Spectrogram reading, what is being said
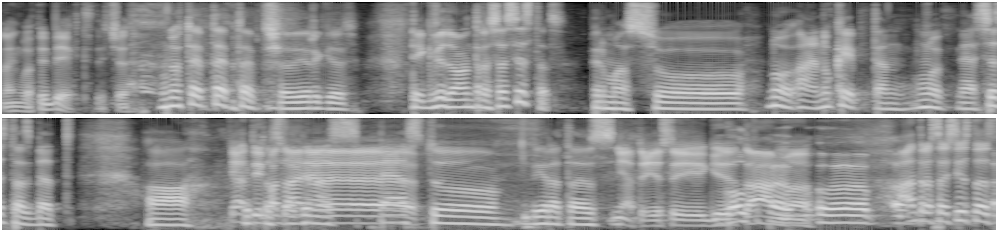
lengva apibėgti. Tai čia. Nu taip, taip, taip, čia irgi. Tai Gvido antras asistas. Pirmas su, nu, ai, nu kaip ten, nu, ne asistas, bet... Uh, Ne, tai padarė- Pestų yra tas... Ne, tai jisai tam. uh, uh, Antras asistas,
